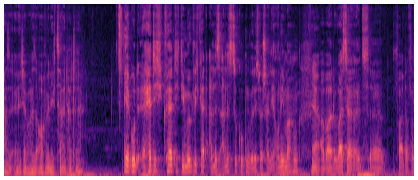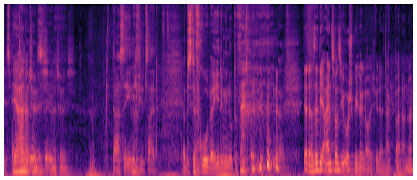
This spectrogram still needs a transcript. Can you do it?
Also ehrlicherweise auch, wenn ich Zeit hatte. Ja gut, hätte ich, hätte ich die Möglichkeit, alles, alles zu gucken, würde ich es wahrscheinlich auch nicht machen. Ja. Aber du weißt ja, als äh, Vater von zwei Ja, natürlich, Jungs, natürlich. Ja. Da hast du eh nicht viel Zeit. Da bist du froh über jede Minute Fußball, die du gucken kannst. ja, da sind die 21 Uhr Spiele, glaube ich, wieder dankbar dann, ne?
